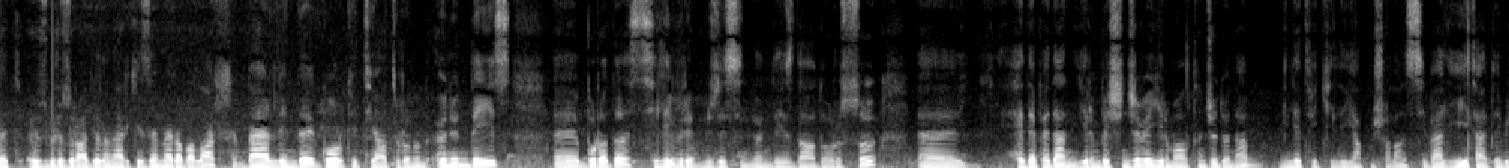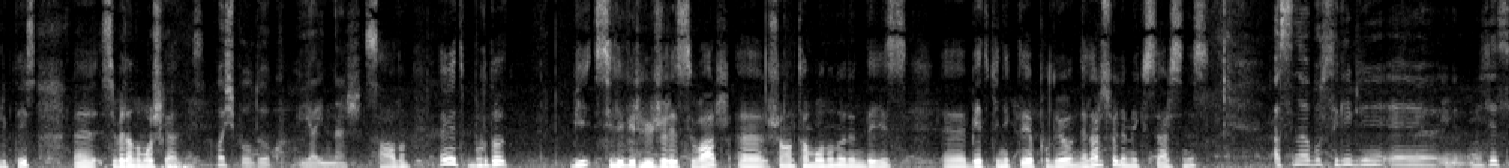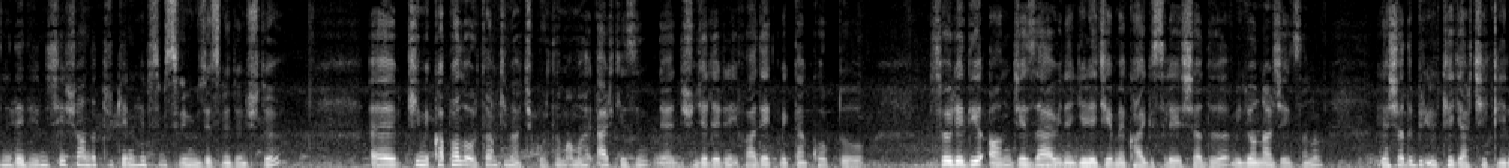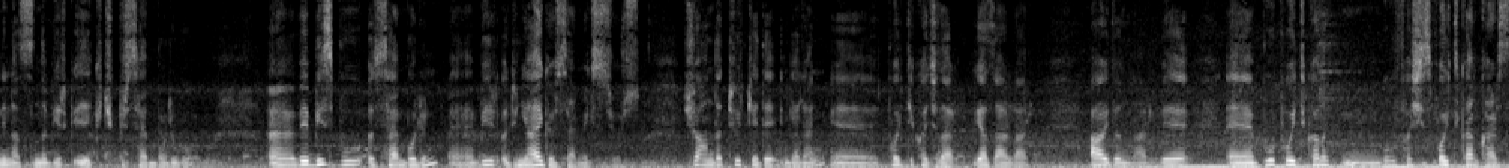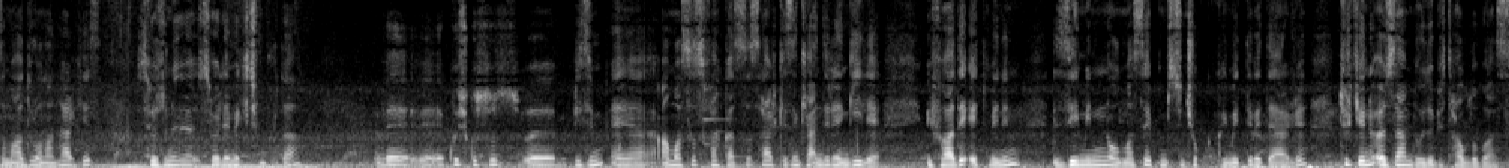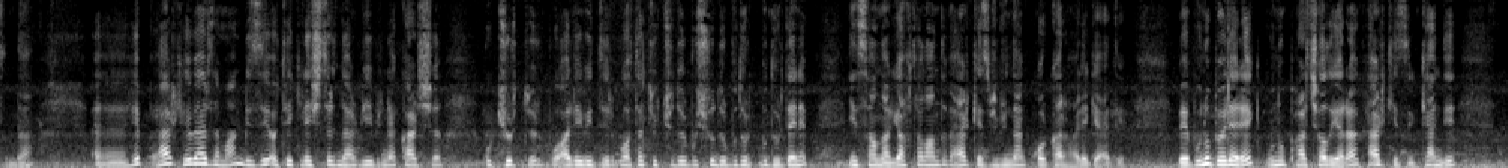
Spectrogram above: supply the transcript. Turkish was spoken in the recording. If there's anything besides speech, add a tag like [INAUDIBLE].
Evet, Özgürüz Radyo'dan herkese merhabalar. Berlin'de Gorki Tiyatro'nun önündeyiz. Ee, burada Silivri Müzesi'nin önündeyiz daha doğrusu. Ee, HDP'den 25. ve 26. dönem milletvekilliği yapmış olan Sibel Yiğitalp ile birlikteyiz. Ee, Sibel Hanım hoş geldiniz. Hoş bulduk. İyi yayınlar. Sağ olun. Evet burada bir Silivri hücresi var. Ee, şu an tam onun önündeyiz. Ee, bir etkinlik de yapılıyor. Neler söylemek istersiniz? Aslında bu Silivri e, Müzesi'ni dediğimiz şey şu anda Türkiye'nin hepsi bir Silivri Müzesi'ne dönüştü. E, kimi kapalı ortam, kimi açık ortam ama herkesin e, düşüncelerini ifade etmekten korktuğu, söylediği an cezaevine gireceğime kaygısıyla yaşadığı, milyonlarca insanın yaşadığı bir ülke gerçekliğinin aslında bir e, küçük bir sembolü bu. E, ve biz bu sembolün e, bir dünyaya göstermek istiyoruz. Şu anda Türkiye'de gelen e, politikacılar, yazarlar, aydınlar ve e, bu politikanın, bu faşist politikanın karşısında mağdur olan herkes sözünü söylemek için burada. Ve e, kuşkusuz e, bizim e, amasız fakatsız herkesin kendi rengiyle ifade etmenin zemininin olması hepimiz için çok kıymetli ve değerli. Türkiye'nin özlem duyduğu bir tablo bu aslında. E, hep her, her zaman bizi ötekileştirdiler birbirine karşı bu Kürttür, bu Alevidir, bu Atatürkçüdür, bu şudur, budur, budur denip insanlar yaftalandı ve herkes birbirinden korkar hale geldi. Ve bunu bölerek, bunu parçalayarak herkesin kendi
